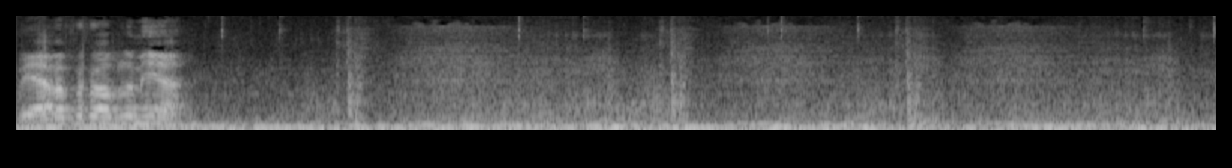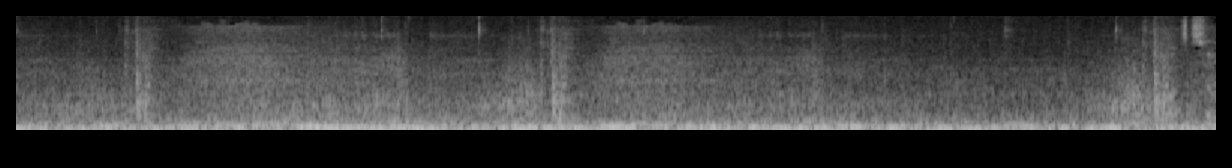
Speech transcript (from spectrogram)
We have a problem here. What's it?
